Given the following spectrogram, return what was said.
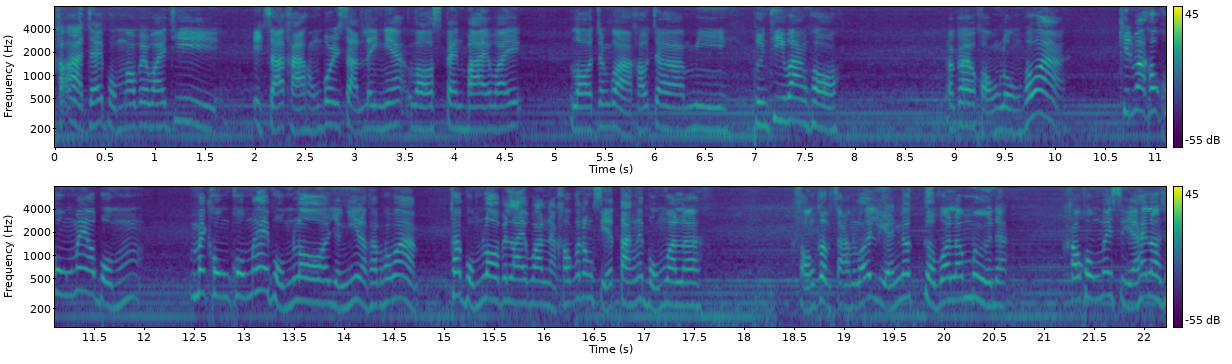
เขาอาจจะให้ผมเอาไปไว้ที่อีกสาขาของบริษัทอะไรเงี้ยรอสแตนบายไว้ รอจนกว่าเขาจะมีพื้นที่ว่างพอ แล้วก็เอาของลงเพราะว่า คิดว่าเขาคงไม่เอาผม ไม่คงคงไม่ให้ผมรออย่างนี้หรอกครับ เพราะว่าถ้าผมรอเป็นรายวันอะเขาก็ต้องเสียตังค์ให้ผมวันละสองเกือบสามร้อยเหรียญก็เกือบวันละหมื่นอะเขาคงไม่เสียให้เราเ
